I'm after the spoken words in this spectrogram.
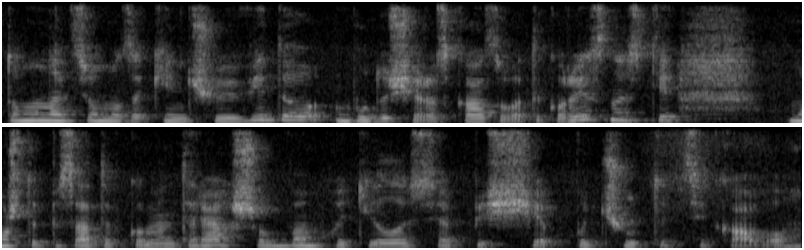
Тому на цьому закінчую відео. Буду ще розказувати корисності. Можете писати в коментарях, що б вам хотілося б ще почути цікавого.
